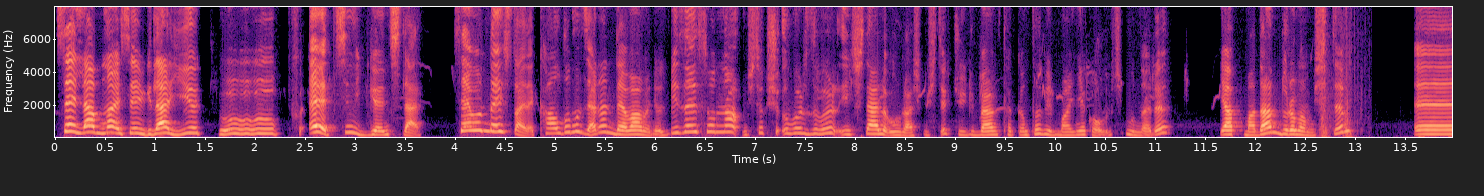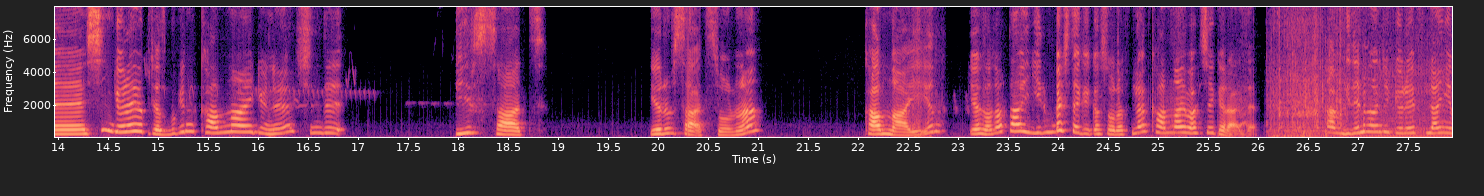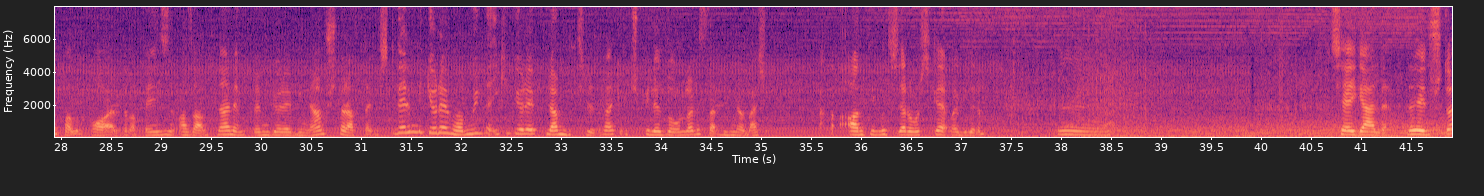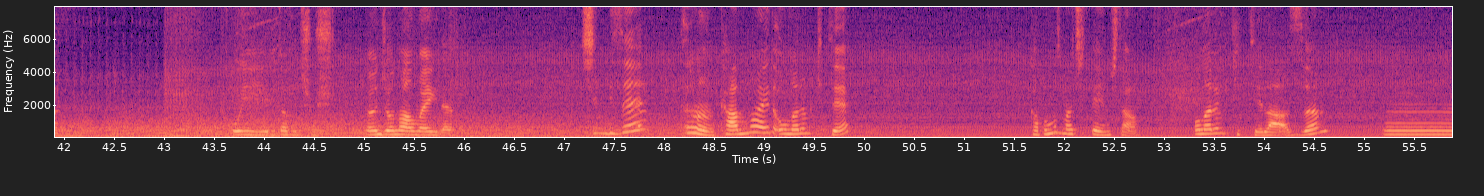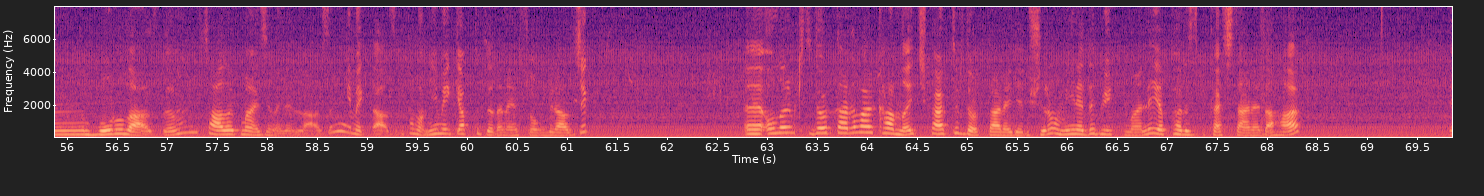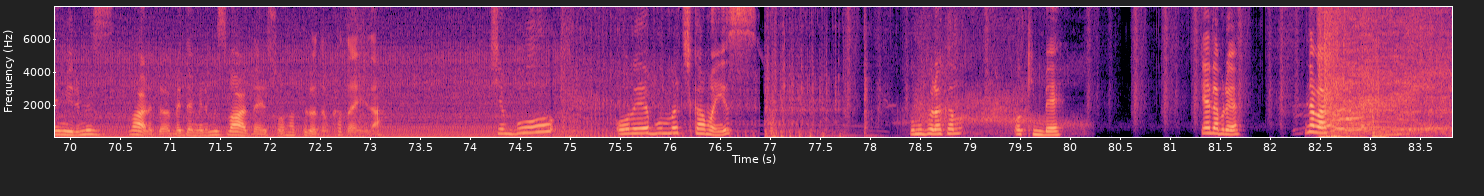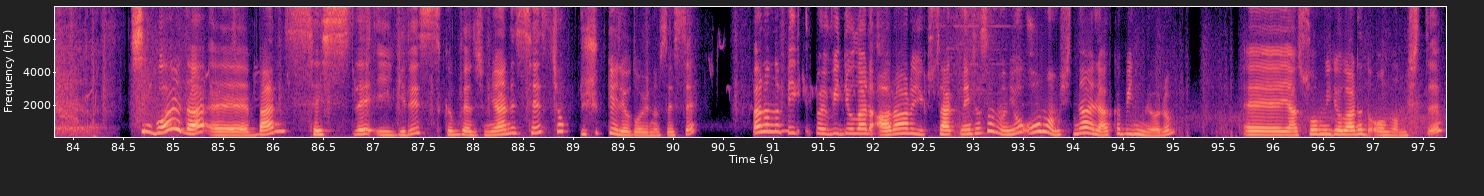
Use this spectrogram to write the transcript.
Selamlar sevgiler YouTube. Evet şimdi gençler. Seven Days'ta kaldığımız yerden devam ediyoruz. Biz en son ne yapmıştık? Şu ıvır zıvır işlerle uğraşmıştık. Çünkü ben takıntılı bir manyak olduğum için bunları yapmadan duramamıştım. Ee, şimdi görev yapacağız. Bugün kanlı ay günü. Şimdi bir saat, yarım saat sonra kanlı ayın ya da hatta 25 dakika sonra falan kanlı ay başlayacak herhalde. Tamam gidelim önce görev falan yapalım. O arada bak benzin azalmış. Nerede benim görev binam? Şu taraftaymış. Gidelim bir görev yapalım. Büyük ihtimalle iki görev falan bitiririz. Belki üç bile zorlarız da bilmiyorum ben şimdi. Anti işler uğraşırken yapmayabilirim. Hmm. Şey geldi. Nereye düştü? Uy bir tarafı düşmüş. Önce onu almaya gidelim. Şimdi bize kanlı ayda onarım kiti. Kapımız mı açık değilmiş tamam. Onarım kiti lazım. Hmm, boru lazım. Sağlık malzemeleri lazım. Yemek lazım. Tamam yemek yaptık zaten en son birazcık. Ee, onarım kiti 4 tane var. Kanlayı çıkartır 4 tane diye düşünüyorum ama yine de büyük ihtimalle yaparız birkaç tane daha. Emirimiz vardı dövme demirimiz vardı en son hatırladığım kadarıyla. Şimdi bu oraya bununla çıkamayız. Bunu bırakalım. O kim be? Gel buraya. Ne var? Şimdi bu arada e, ben sesle ilgili sıkıntı yaşadım. Yani ses çok düşük geliyordu oyunun sesi. Ben onu bir, böyle videolarda ara ara yükseltmeye çalıştım ama yok olmamış. Ne alaka bilmiyorum. E, yani son videolarda da olmamıştı.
